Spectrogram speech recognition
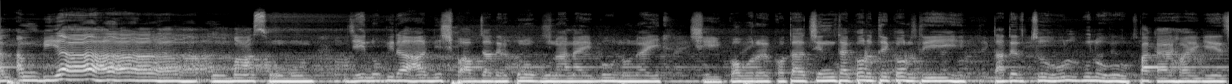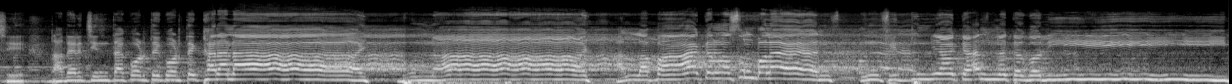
আল আম্বিয়া ও মাসুমুন। যে নবীরা নিষ্পাপ, যাদের কোনো গুণা নাই, ভুলও নাই, সেই কবরের কথা চিন্তা করতে করতে তাদের চুলগুলো পাকা হয়ে গিয়েছে। তাদের চিন্তা করতে করতে খানা নাই, ঘুম আল্লাহ পাক রসুল বলেন দুনিয়া কান্নাকা গরিব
